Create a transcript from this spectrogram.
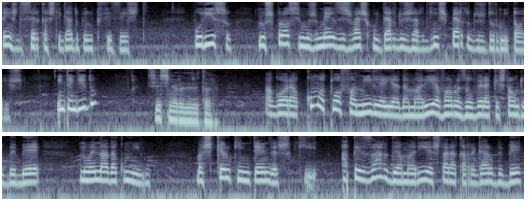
tens de ser castigado pelo que fizeste. Por isso, nos próximos meses vais cuidar dos jardins perto dos dormitórios. Entendido? Sim, senhora diretora. Agora, como a tua família e a da Maria vão resolver a questão do bebê, não é nada comigo. Mas quero que entendas que, apesar de a Maria estar a carregar o bebê,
